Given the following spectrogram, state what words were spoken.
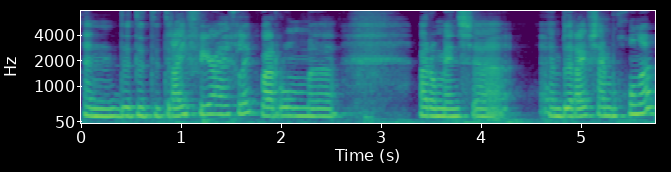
een, de, de, de drijfveer eigenlijk. Waarom, uh, waarom mensen een bedrijf zijn begonnen.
